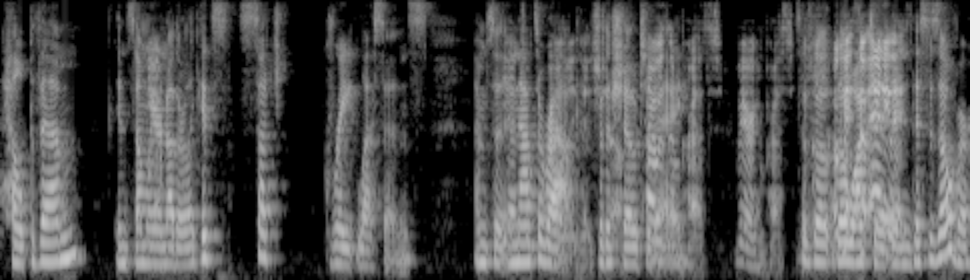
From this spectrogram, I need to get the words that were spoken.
help them in some way or another like it's such great lessons I'm so, yeah, and that's a, wrap really for the show today. I was impressed, very impressed. So go go okay, watch so it, and this is over.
